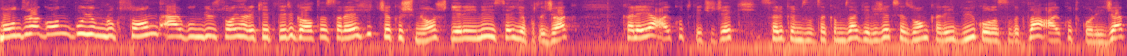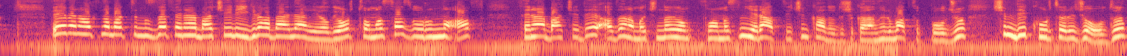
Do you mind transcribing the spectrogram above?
Mondragon bu yumruk son Ergun Gürsoy hareketleri Galatasaray'a hiç yakışmıyor. Gereği neyse yapılacak. Kaleye Aykut geçecek. Sarı kırmızılı takımıza gelecek sezon kaleyi büyük olasılıkla Aykut koruyacak. Ve hemen altına baktığımızda Fenerbahçe ile ilgili haberler yer alıyor. Thomas'a zorunlu af. Fenerbahçe'de Adana maçında formasını yere attığı için kadro dışı kalan Hırvat futbolcu şimdi kurtarıcı oldu.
